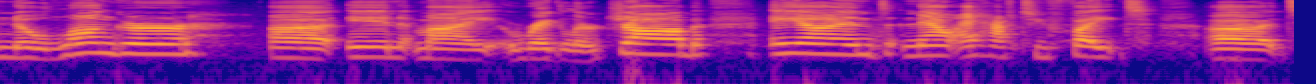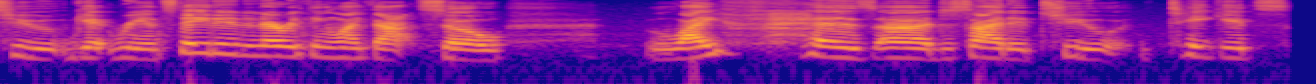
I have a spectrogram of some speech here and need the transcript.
no longer uh, in my regular job and now I have to fight uh, to get reinstated and everything like that. So life has uh, decided to take its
